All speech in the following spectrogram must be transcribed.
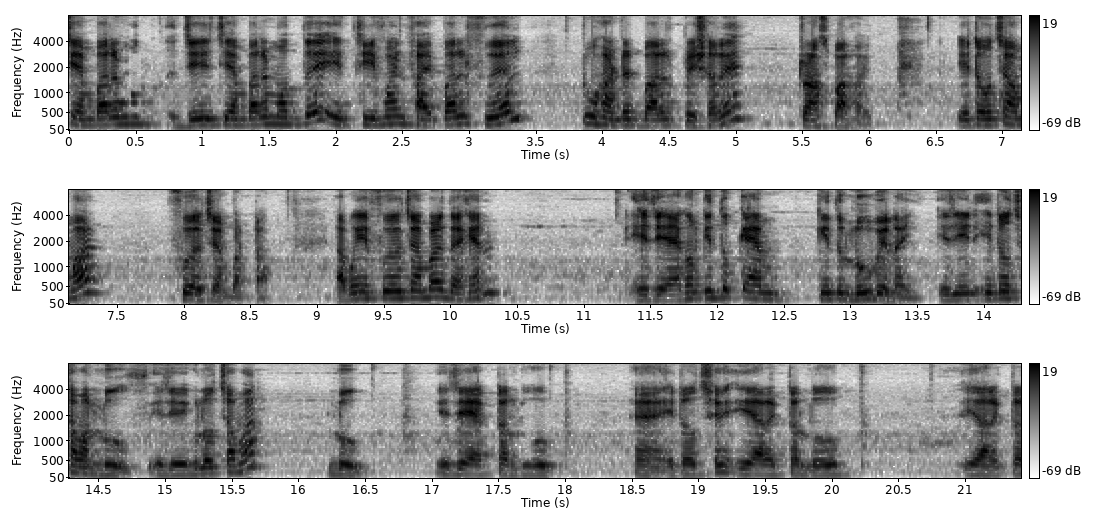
চেম্বারের মধ্যে, যে চেম্বারের মধ্যে এই থ্রি পয়েন্ট ফাইভ বারের ফুয়েল টু হান্ড্রেড বারের প্রেশারে ট্রান্সফার হয়। এটা হচ্ছে আমার ফুয়েল চেম্বারটা এবং এই ফুয়েল চেম্বারে দেখেন, এই যে এখন কিন্তু ক্যাম্প কিন্তু লুবে নাই। এই যে এটা হচ্ছে আমার লুপ এই যে এগুলো হচ্ছে আমার লুপ এই যে একটা লুপ হ্যাঁ এটা হচ্ছে এ আর একটা লুপ এ আর একটা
